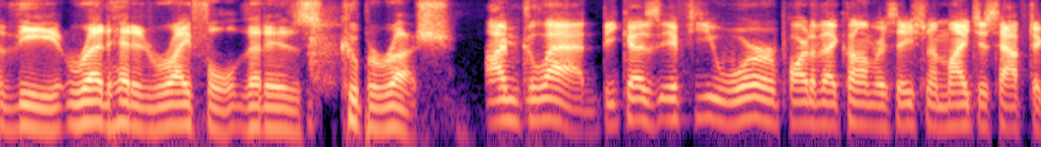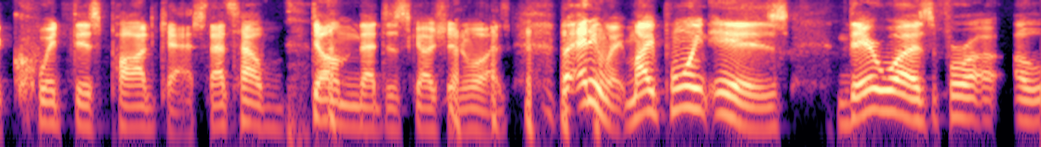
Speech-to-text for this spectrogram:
the red-headed rifle that is Cooper Rush. I'm glad because if you were part of that conversation, I might just have to quit this podcast. That's how dumb that discussion was. But anyway, my point is there was for a, a,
